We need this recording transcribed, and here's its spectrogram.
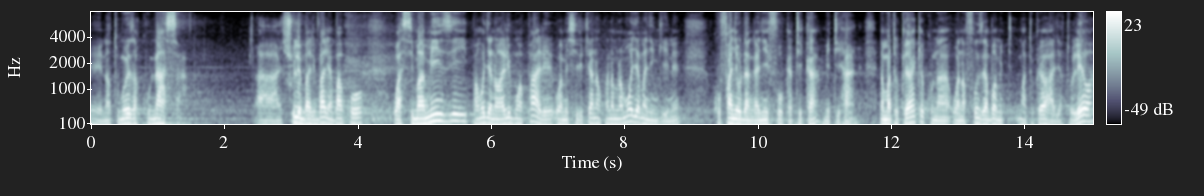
E, na tumeweza kunasa uh, shule mbalimbali ambapo wasimamizi pamoja na walimu wa pale wameshirikiana kwa namna moja ama nyingine kufanya udanganyifu katika mitihani, na matokeo yake kuna wanafunzi ambao matokeo yao hayajatolewa.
